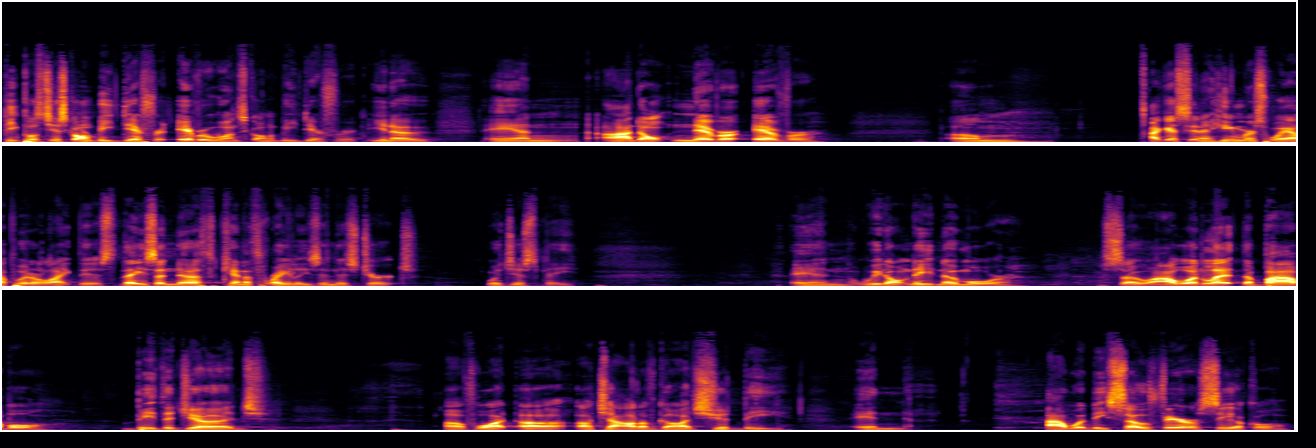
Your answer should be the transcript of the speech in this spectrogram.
people's just going to be different. Everyone's going to be different, you know. And I don't never ever, um, I guess in a humorous way, I put it like this: There's enough Kenneth Rayleighs in this church with just me and we don't need no more. So I would let the Bible be the judge of what uh, a child of God should be. And I would be so pharisaical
